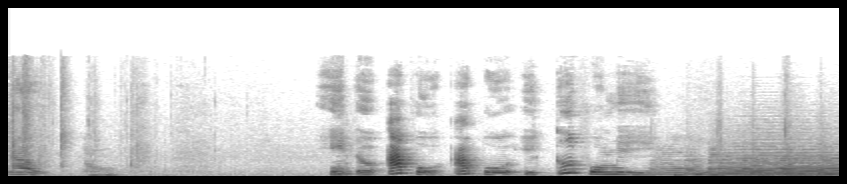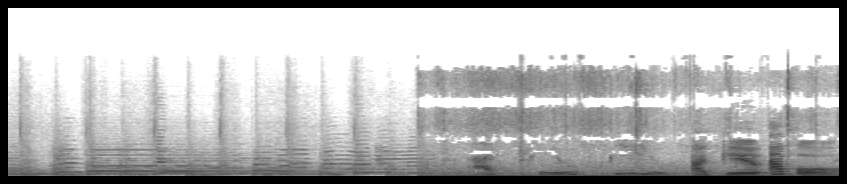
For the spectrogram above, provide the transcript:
No No. Eat the apple. Apple is good for me. I peel peel. I peel apple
